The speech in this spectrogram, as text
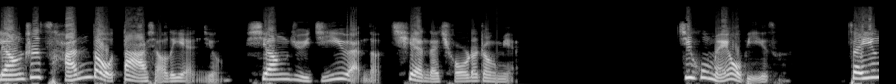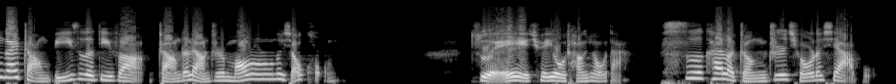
两只蚕豆大小的眼睛相距极远的嵌在球的正面，几乎没有鼻子，在应该长鼻子的地方长着两只毛茸茸的小孔，嘴却又长又大，撕开了整只球的下部。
